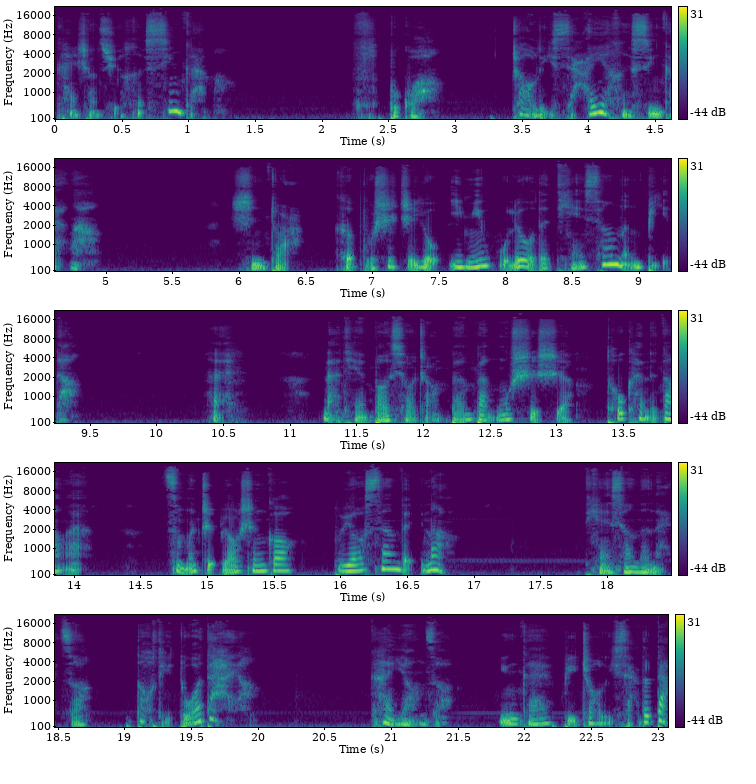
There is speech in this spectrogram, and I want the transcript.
看上去很性感嘛。不过，赵丽霞也很性感啊，身段可不是只有一米五六的田香能比的。哎，那天帮校长搬办公室时偷看的档案，怎么只标身高不标三围呢？田香的奶子到底多大呀？看样子应该比赵丽霞的大。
